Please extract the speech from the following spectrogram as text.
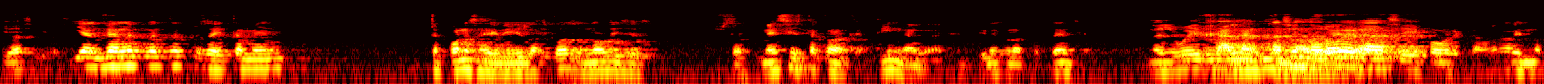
Y, al final de cuentas, pues ahí también te pones a dividir las cosas, ¿no? Dices, pues, Messi está con Argentina, güey. Argentina es una potencia. El güey nació en Noruega, sí, pobre cabrón. No,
